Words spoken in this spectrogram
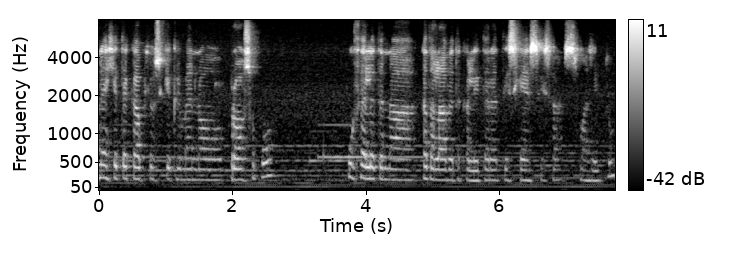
Αν έχετε κάποιο συγκεκριμένο πρόσωπο που θέλετε να καταλάβετε καλύτερα τη σχέση σας μαζί του,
